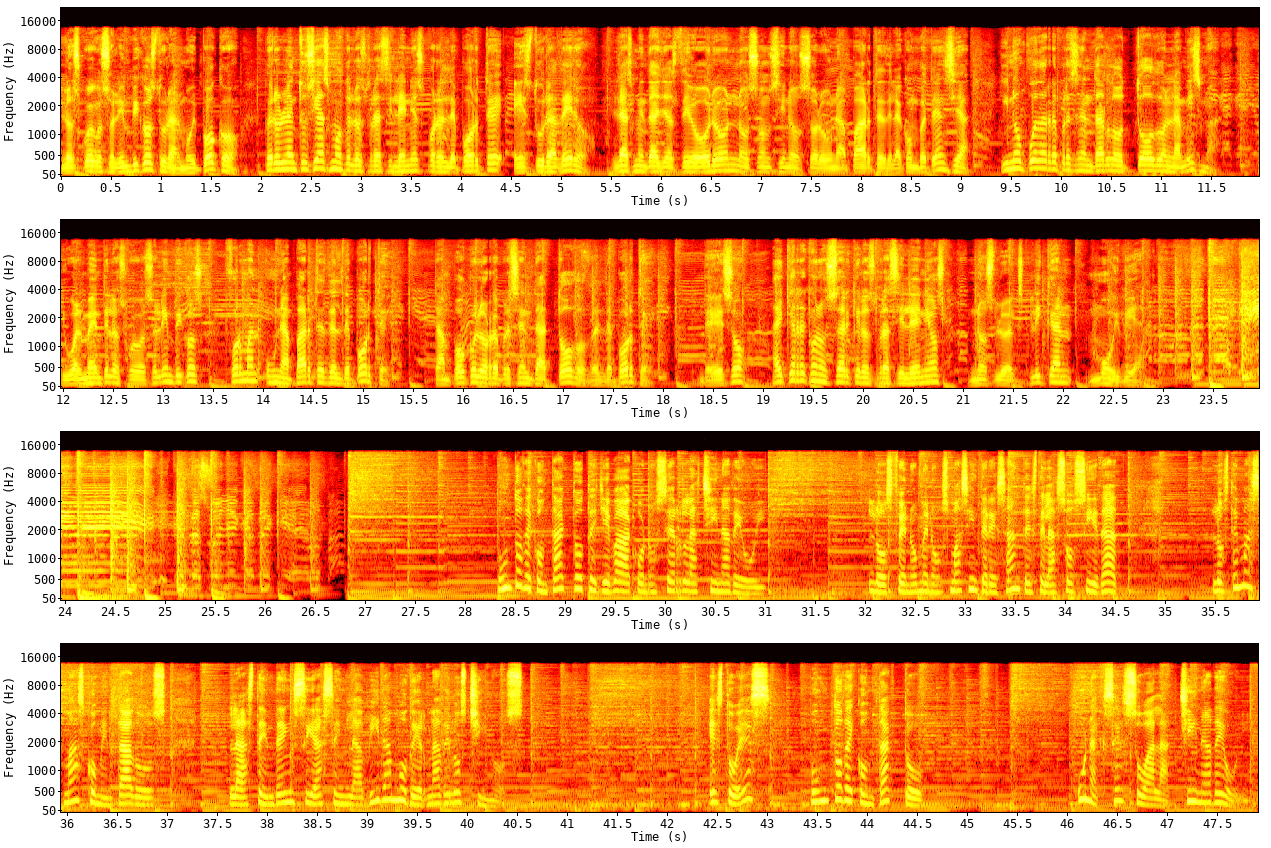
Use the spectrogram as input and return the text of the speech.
Los Juegos Olímpicos duran muy poco, pero el entusiasmo de los brasileños por el deporte es duradero. Las medallas de oro no son sino solo una parte de la competencia y no puede representarlo todo en la misma. Igualmente los Juegos Olímpicos forman una parte del deporte, tampoco lo representa todo del deporte. De eso hay que reconocer que los brasileños nos lo explican muy bien. Punto de contacto te lleva a conocer la China de hoy. Los fenómenos más interesantes de la sociedad, los temas más comentados, las tendencias en la vida moderna de los chinos. Esto es Punto de Contacto, un acceso a la China de hoy.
